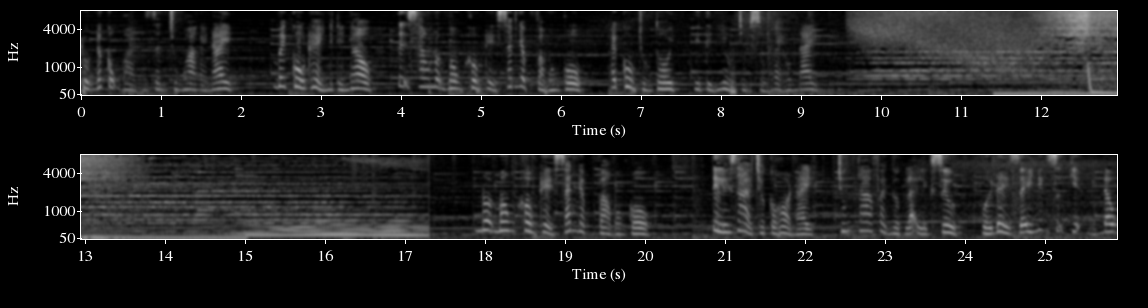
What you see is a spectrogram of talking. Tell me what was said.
thuộc nước Cộng hòa Nhân dân Trung Hoa ngày nay. Vậy cụ thể như thế nào? Tại sao nội Mông không thể sát nhập vào Mông Cổ? Hãy cùng chúng tôi đi tìm hiểu trong số ngày hôm nay. Nội Mông không thể sát nhập vào Mông Cổ Để lý giải cho câu hỏi này, chúng ta phải ngược lại lịch sử với đầy dẫy những sự kiện biến động.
